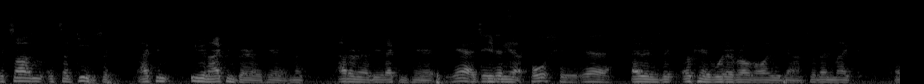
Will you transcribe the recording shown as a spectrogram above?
It's on it's like, dude, it's like I can even I can barely hear it. I'm like, I don't know, dude, I can hear it. yeah It's dude keeping it's me up. bullshit yeah And then he's like, Okay, whatever, I'll volume it down. So then like I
